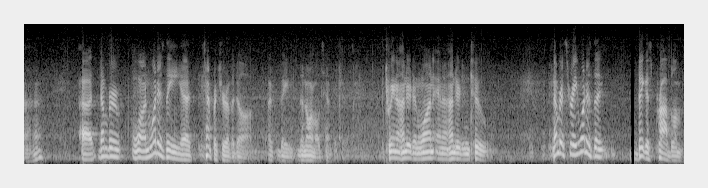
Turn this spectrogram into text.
Uh-huh. Uh, number one, what is the uh, temperature of a dog? Uh, the, the normal temperature. Between 101 and 102. Number three, what is the biggest problem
